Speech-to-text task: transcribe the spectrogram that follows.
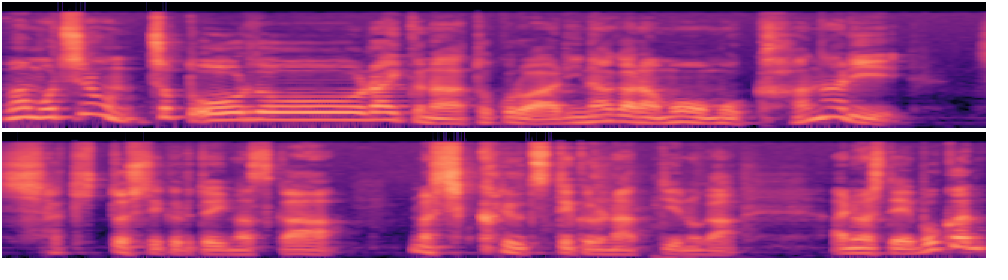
まあもちろんちょっとオールドライクなところありながらも、もうかなりシャキッとしてくると言いますか、まあ、しっかり映ってくるなっていうのがありまして、僕はちょっ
